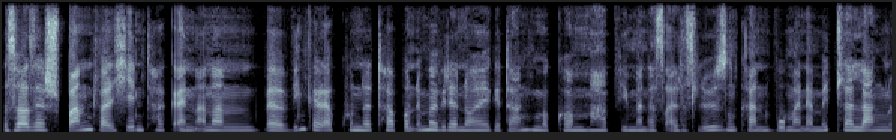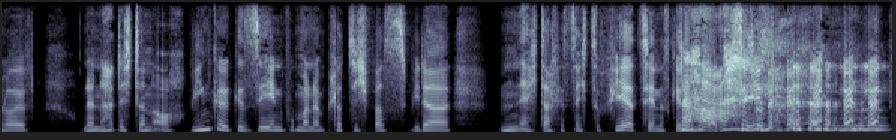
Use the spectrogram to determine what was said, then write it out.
das war sehr spannend, weil ich jeden Tag einen anderen anderen äh, Winkel erkundet habe und immer wieder neue Gedanken bekommen habe, wie man das alles lösen kann, wo mein Ermittler langläuft. Und dann hatte ich dann auch Winkel gesehen, wo man dann plötzlich was wieder ich darf jetzt nicht zu viel erzählen, es geht um zehn.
